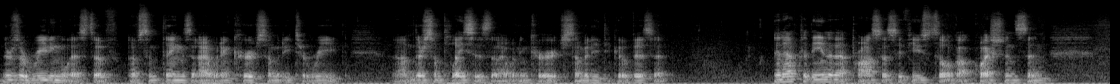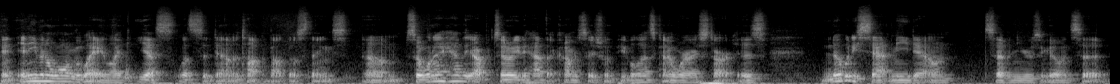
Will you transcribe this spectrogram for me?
there's a reading list of, of some things that i would encourage somebody to read um, there's some places that i would encourage somebody to go visit and after the end of that process if you still got questions then and, and even along the way, like, yes, let's sit down and talk about those things. Um, so when I have the opportunity to have that conversation with people, that's kind of where I start. Is nobody sat me down seven years ago and said,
